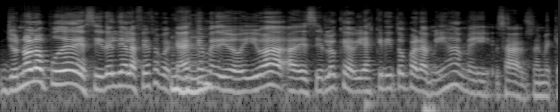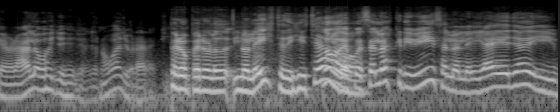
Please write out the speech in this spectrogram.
yo no lo pude decir el día de la fiesta porque cada vez que medio iba a decir lo que había escrito para mi hija, me, o sea, se me quebraba la voz y yo dije, yo no voy a llorar aquí. Pero, pero lo, lo leíste, dijiste algo. No, después se lo escribí, se lo leí a ella y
